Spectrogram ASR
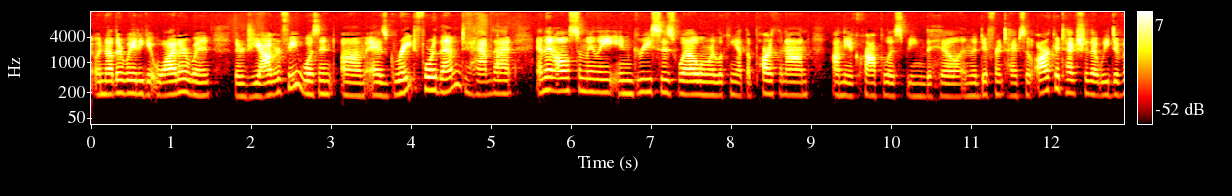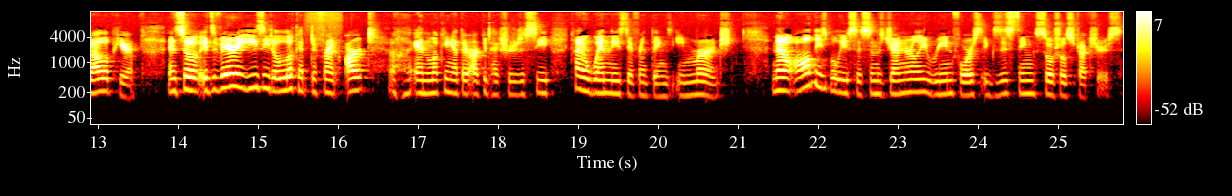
another way to get water when their geography wasn't um, as great for them to have that. And then ultimately in Greece as well, when we're looking at the Parthenon on the Acropolis being the hill and the different types of architecture that we develop here. And so it's very easy to look at different art and looking at their architecture to see kind of when these different things emerged. Now, all these belief systems generally reinforce existing social structures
